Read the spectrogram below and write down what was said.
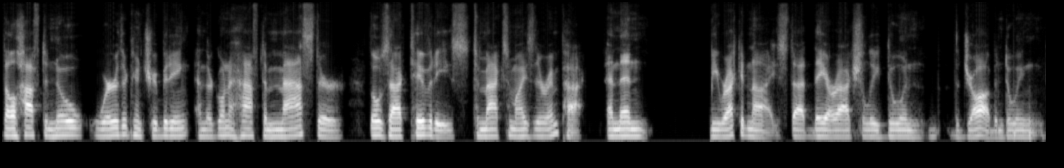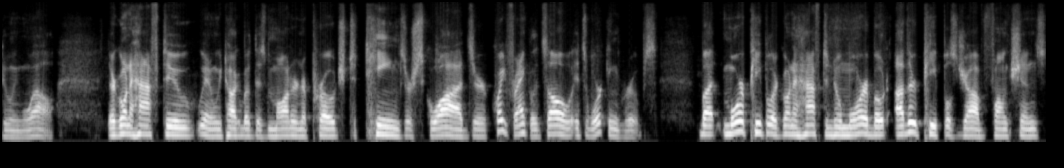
They'll have to know where they're contributing and they're going to have to master those activities to maximize their impact and then be recognized that they are actually doing the job and doing doing well they're going to have to when we talk about this modern approach to teams or squads or quite frankly it's all it's working groups. But more people are going to have to know more about other people's job functions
